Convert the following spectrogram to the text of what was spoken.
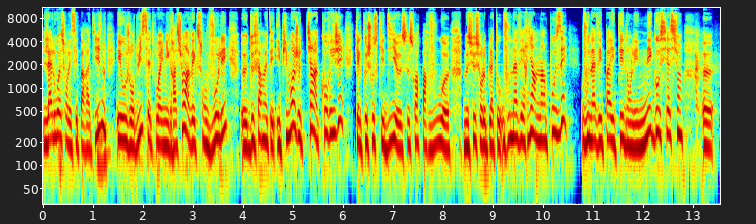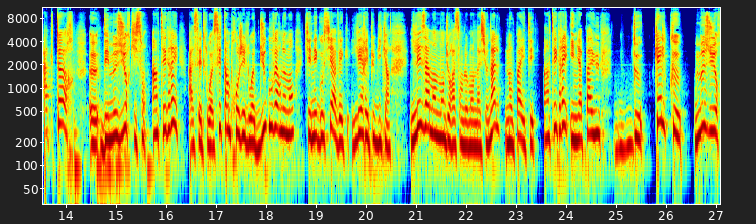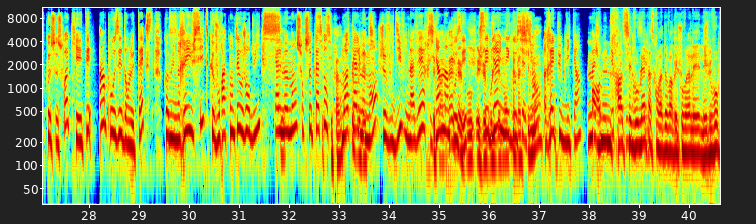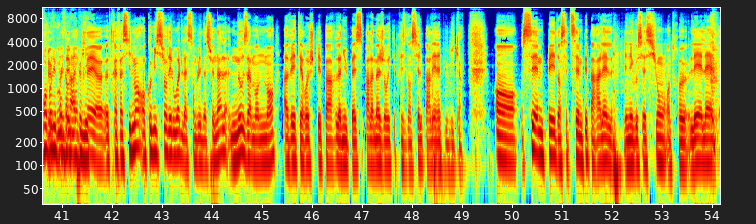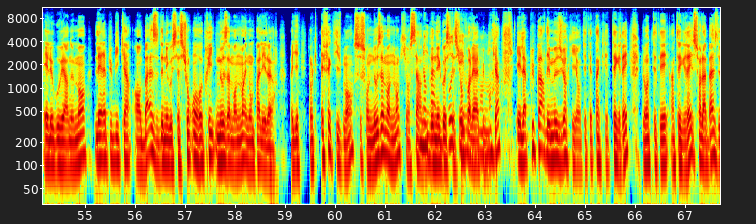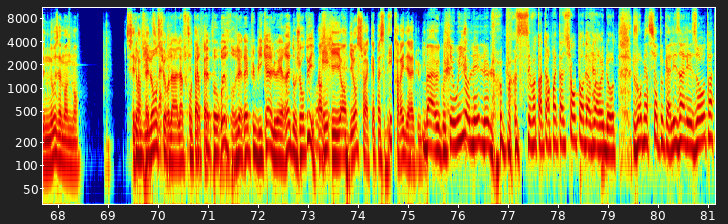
la loi sur les séparatismes et aujourd'hui cette loi immigration avec son volet de fermeté. Et puis moi, je tiens à corriger quelque chose qui est dit ce soir par vous, monsieur, sur le plateau. Vous n'avez rien imposé vous n'avez pas été dans les négociations euh, acteurs euh, des mesures qui sont intégrées à cette loi. C'est un projet de loi du gouvernement qui est négocié avec les républicains. Les amendements du Rassemblement national n'ont pas été intégrés. Il n'y a pas eu de quelques mesure que ce soit qui a été imposée dans le texte comme une réussite que vous racontez aujourd'hui calmement sur ce plateau. Moi, calmement, je vous dis, vous n'avez rien imposé. C'est bien une négociation républicain En une phrase, s'il vous plaît, parce qu'on va devoir découvrir les, nouveaux propos du président de la République. Euh, très facilement. En commission des lois de l'Assemblée nationale, nos amendements avaient été rejetés par la NUPES, par la majorité présidentielle, par les Républicains en CMP, dans cette CMP parallèle, les négociations entre les LR et le gouvernement, les républicains en base de négociation ont repris nos amendements et non pas les leurs. voyez Donc effectivement, ce sont nos amendements qui ont servi de négociation pour les républicains et la plupart des mesures qui ont été intégrées l'ont été intégrées sur la base de nos amendements. C'est en dit long sur la, la frontière très poreuse entre les Républicains et le RN aujourd'hui. Ce qui en dit long sur la capacité de travail des Républicains. Bah, écoutez, oui, c'est votre interprétation, on peut en avoir une autre. Je vous remercie en tout cas les uns les autres.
